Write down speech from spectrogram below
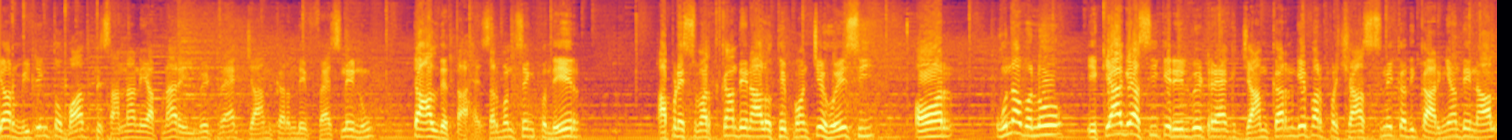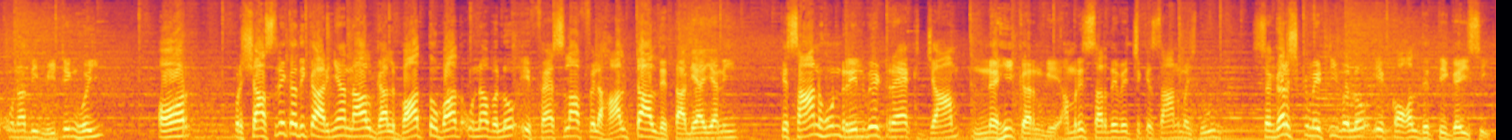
ਔਰ ਮੀਟਿੰਗ ਤੋਂ ਬਾਅਦ ਕਿਸਾਨਾਂ ਨੇ ਆਪਣਾ ਰੇਲਵੇ ਟਰੈਕ ਜਾਮ ਕਰਨ ਦੇ ਫੈਸਲੇ ਨੂੰ ਟਾਲ ਦਿੱਤਾ ਹੈ। ਸਰਵਨ ਸਿੰਘ ਪੰਦੇਰ ਆਪਣੇ ਸਮਰਥਕਾਂ ਦੇ ਨਾਲ ਉੱਥੇ ਪਹੁੰਚੇ ਹੋਏ ਸੀ ਔਰ ਉਹਨਾਂ ਵੱਲੋਂ ਇਹ ਕਿਹਾ ਗਿਆ ਸੀ ਕਿ ਰੇਲਵੇ ਟਰੈਕ ਜਾਮ ਕਰਨਗੇ, ਪਰ ਪ੍ਰਸ਼ਾਸਨਿਕ ਅਧਿਕਾਰੀਆਂ ਦੇ ਨਾਲ ਉਹਨਾਂ ਦੀ ਮੀਟਿੰਗ ਹੋਈ ਔਰ ਪ੍ਰਸ਼ਾਸਨਿਕ ਅਧਿਕਾਰੀਆਂ ਨਾਲ ਗੱਲਬਾਤ ਤੋਂ ਬਾਅਦ ਉਹਨਾਂ ਵੱਲੋਂ ਇਹ ਫੈਸਲਾ ਫਿਲਹਾਲ ਟਾਲ ਦਿੱਤਾ ਗਿਆ, ਯਾਨੀ ਕਿਸਾਨ ਹੁਣ ਰੇਲਵੇ ਟਰੈਕ ਜਾਮ ਨਹੀਂ ਕਰਨਗੇ। ਅੰਮ੍ਰਿਤਸਰ ਦੇ ਵਿੱਚ ਕਿਸਾਨ ਮਜ਼ਦੂਰ ਸੰਘਰਸ਼ ਕਮੇਟੀ ਵੱਲੋਂ ਇਹ ਕਾਲ ਦਿੱਤੀ ਗਈ ਸੀ।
